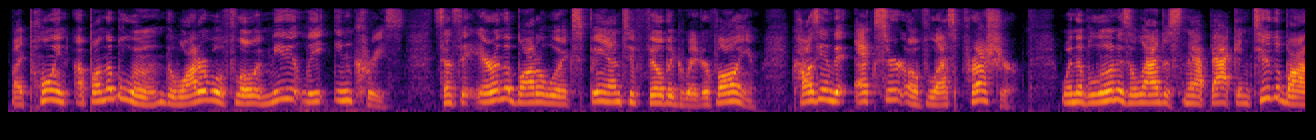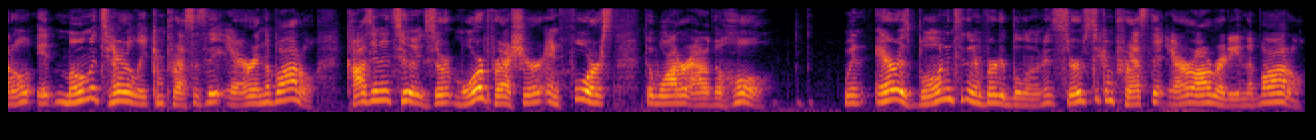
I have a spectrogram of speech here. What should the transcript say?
By pulling up on the balloon, the water will flow immediately increase since the air in the bottle will expand to fill the greater volume, causing the exert of less pressure. When the balloon is allowed to snap back into the bottle, it momentarily compresses the air in the bottle, causing it to exert more pressure and force the water out of the hole. When air is blown into the inverted balloon, it serves to compress the air already in the bottle,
